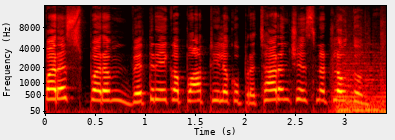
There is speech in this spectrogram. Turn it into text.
పరస్పరం వ్యతిరేక పార్టీలకు ప్రచారం చేసినట్లవుతోంది.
